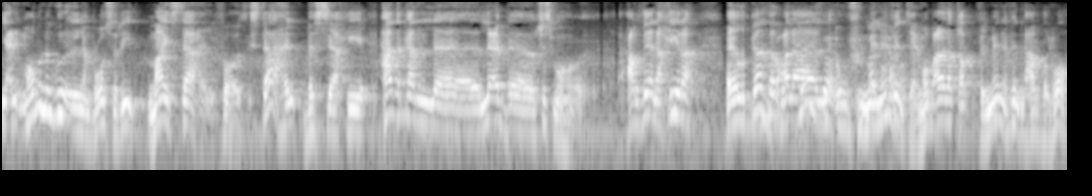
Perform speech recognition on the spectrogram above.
يعني ما هو بنقول إن برونسون ريد ما يستاهل الفوز يستاهل بس يا أخي هذا كان لعب شو اسمه عرضين أخيرة آه، جونثر على وفي ال main event يعني مو على لقب في ال main event عرض الرو.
